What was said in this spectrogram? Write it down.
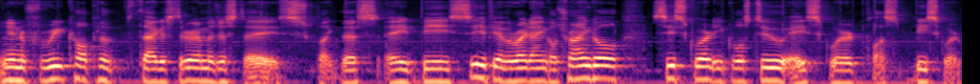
and then if we recall Pythagoras theorem, just a like this: a, b, c. If you have a right angle triangle, c squared equals to a squared plus b squared.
